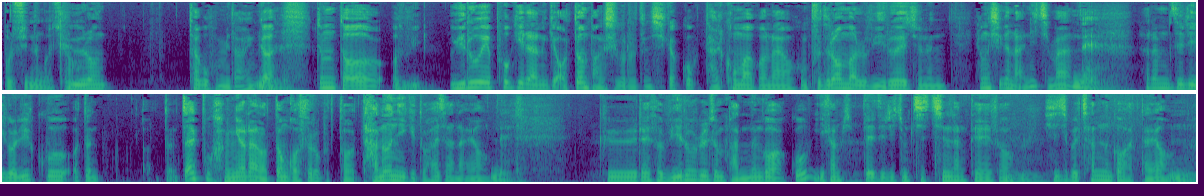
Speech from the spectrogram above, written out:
볼 수 있는 거죠. 그렇다고 봅니다. 그러니까 네. 좀더 위로의 폭이라는 게 어떤 방식으로든 시가 꼭 달콤하거나 혹은 부드러운 말로 위로해주는 형식은 아니지만 네. 사람들이 이걸 읽고 어떤 어떤 짧고 강렬한 어떤 것으로부터 단원이기도 하잖아요. 네. 그래서 위로를 좀 받는 것 같고 20, 30대들이 좀 지친 상태에서 음. 시집을 찾는 것 같아요. 음.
